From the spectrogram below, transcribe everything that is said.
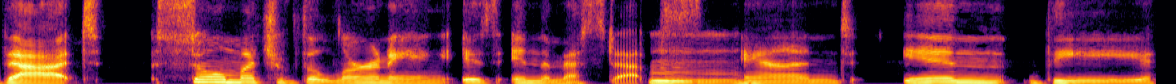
that so much of the learning is in the missteps mm. and in the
